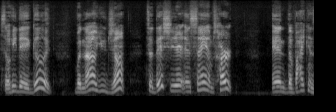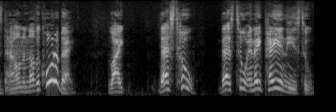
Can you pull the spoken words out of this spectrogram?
So he did good. But now you jump to this year, and Sam's hurt, and the Vikings down another quarterback. Like, that's two. That's two, and they paying these two.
